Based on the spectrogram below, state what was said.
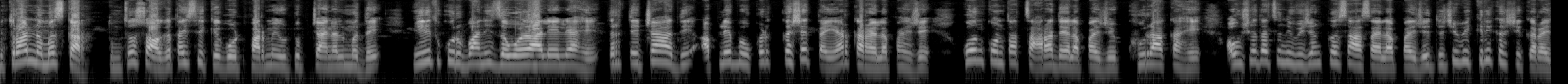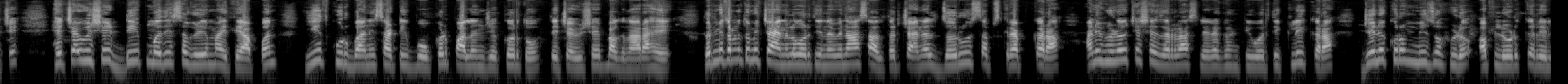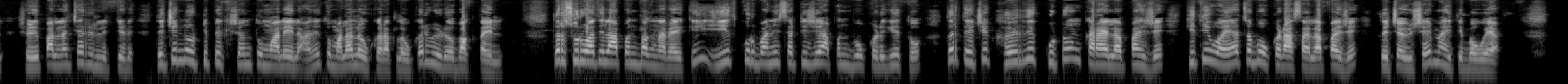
मित्रांनो नमस्कार. तुमचं स्वागत आहे सिके गोट फार्म युट्यूब चॅनलमध्ये ईद कुर्बानी जवळ आलेली आहे तर त्याच्या आधी आपले बोकड कसे तयार करायला पाहिजे? कोणकोणता चारा द्यायला पाहिजे? खुराक आहे औषधाचं नियोजन कसं असायला पाहिजे? त्याची विक्री कशी करायची? ह्याच्याविषयी डीपमध्ये सगळी माहिती आपण ईद कुर्बानीसाठी बोकड पालन जे करतो त्याच्याविषयी बघणार आहे. तर मित्रांनो तुम्ही चॅनलवरती नवीन असाल तर चॅनल जरूर सबस्क्राईब करा आणि व्हिडिओच्या शेजारला असलेल्या घंटीवरती क्लिक करा जेणेकरून मी जो व्हिडिओ अपलोड करेल शेळीपालनाच्या रिलेटेड त्याची नोटिफिकेशन तुम्हाला येईल आणि तुम्हाला लवकरात लवकर व्हिडिओ बघता येईल. तर सुरुवातीला आपण बघणार आहे की ईद कुर्बानीसाठी जे आपण बोकड घेतो तर त्याची खरेदी कुठून करायला पाहिजे? किती वयाचं बोकड असायला पाहिजे? त्याच्याविषयी माहिती बघूया.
